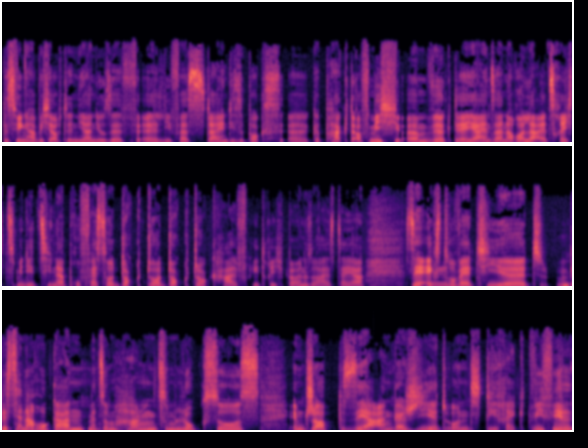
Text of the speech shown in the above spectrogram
Deswegen habe ich auch den Jan-Josef äh, Liefers da in diese Box äh, gepackt. Auf mich ähm, wirkt er ja in seiner Rolle als Rechtsmediziner Professor Dr. Dr. Karl Friedrich Börne, so heißt er ja. Sehr mhm. extrovertiert, ein bisschen arrogant, mit so einem Hang zum Luxus, im Job sehr engagiert und direkt. Wie viel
